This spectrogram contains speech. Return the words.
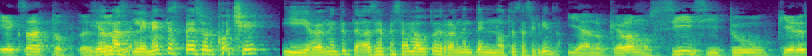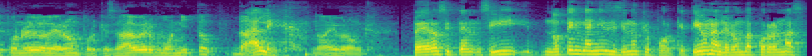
Exacto. Y es más, le metes peso al coche y realmente te va a hacer pesado el auto y realmente no te está sirviendo. Y a lo que vamos, sí, si tú quieres poner el alerón porque se va a ver bonito, dale. Dale. No hay bronca. Pero si, te, si no te engañes diciendo que porque tiene un alerón va a correr más.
